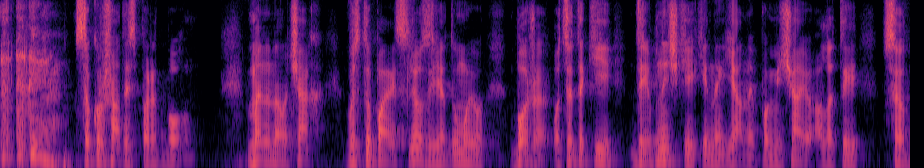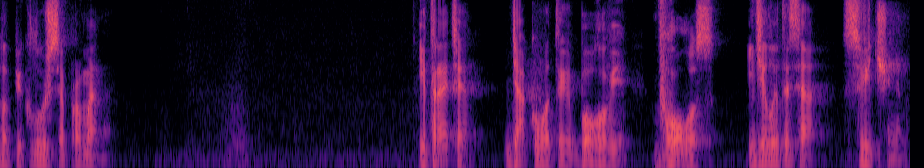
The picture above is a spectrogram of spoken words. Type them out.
сокрушатись перед Богом. В мене на очах виступають сльози. Я думаю, Боже, оце такі дрібнички, які я не помічаю, але ти все одно піклуєшся про мене. І третє дякувати Богові вголос і ділитися свідченнями.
